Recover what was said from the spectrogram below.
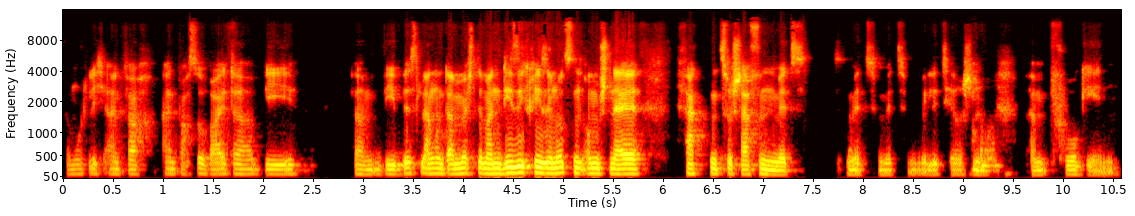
vermutlich einfach, einfach so weiter wie, ähm, wie bislang. Und da möchte man diese Krise nutzen, um schnell Fakten zu schaffen mit, mit, mit militärischen ähm, Vorgehen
